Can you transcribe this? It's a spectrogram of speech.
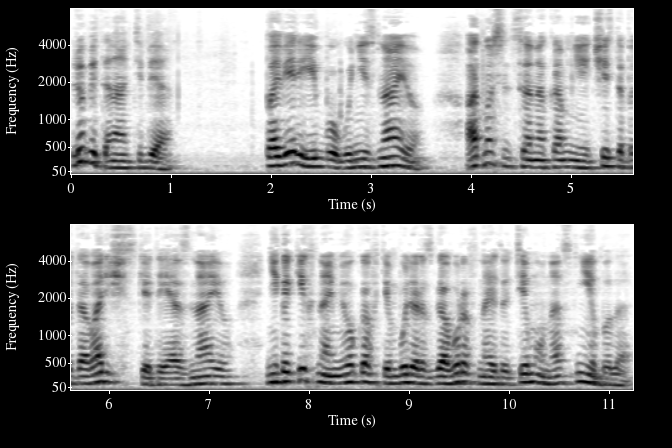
любит она тебя?» Поверь ей Богу, не знаю. Относится она ко мне чисто по-товарищески, это я знаю. Никаких намеков, тем более разговоров на эту тему у нас не было.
